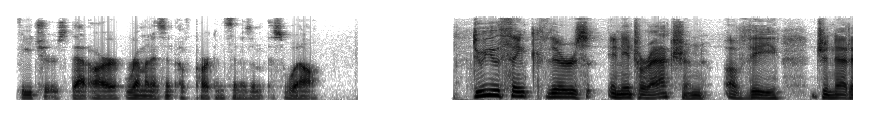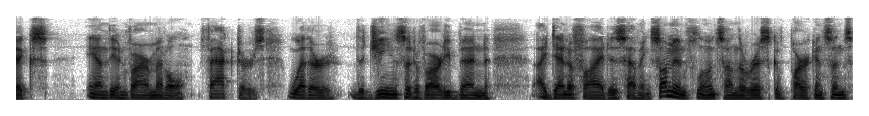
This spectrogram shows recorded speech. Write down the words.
features that are reminiscent of Parkinsonism as well. Do you think there's an interaction of the genetics and the environmental factors, whether the genes that have already been identified as having some influence on the risk of Parkinson's,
